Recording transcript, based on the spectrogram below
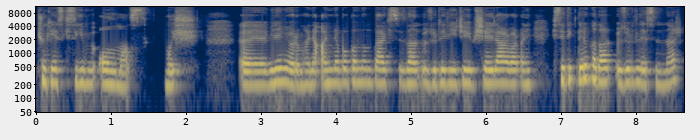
Çünkü eskisi gibi olmazmış. Ee, bilemiyorum hani anne babanın belki sizden özür dileyeceği bir şeyler var. Hani istedikleri kadar özür dilesinler.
